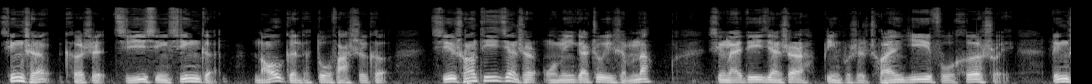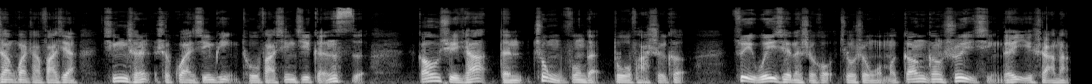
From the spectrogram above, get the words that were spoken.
清晨可是急性心梗、脑梗的多发时刻。起床第一件事，我们应该注意什么呢？醒来第一件事啊，并不是穿衣服、喝水。临床观察发现，清晨是冠心病、突发心肌梗死、高血压等中风的多发时刻。最危险的时候，就是我们刚刚睡醒的一刹那。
